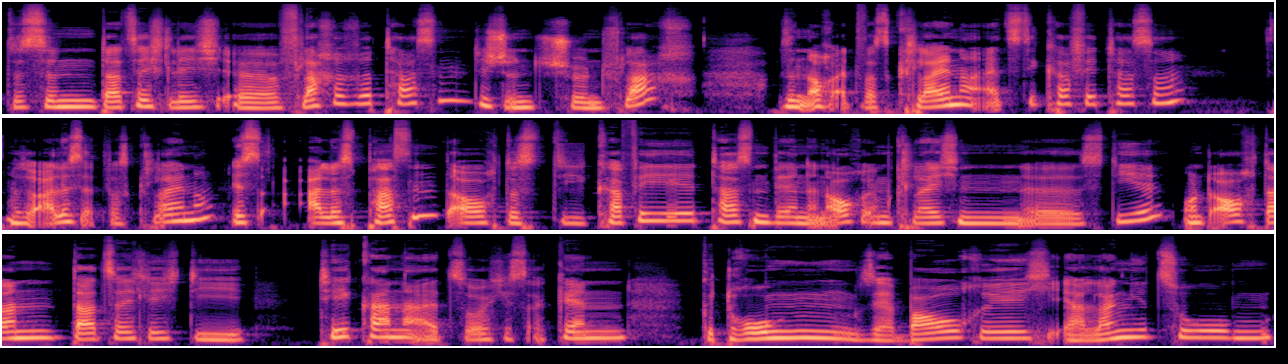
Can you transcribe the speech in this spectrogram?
das sind tatsächlich äh, flachere Tassen. Die sind schön flach. Sind auch etwas kleiner als die Kaffeetasse. Also alles etwas kleiner. Ist alles passend. Auch dass die Kaffeetassen werden dann auch im gleichen äh, Stil. Und auch dann tatsächlich die Teekanne als solches erkennen. Gedrungen, sehr bauchig, eher langgezogen.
